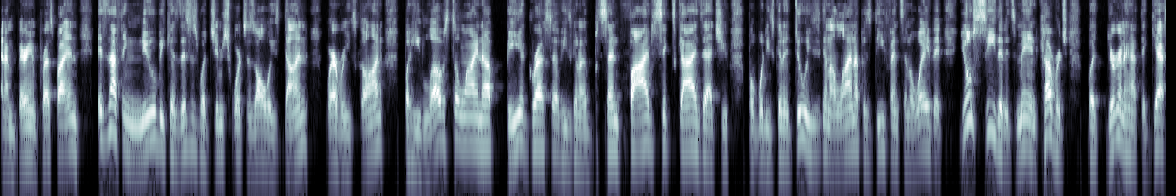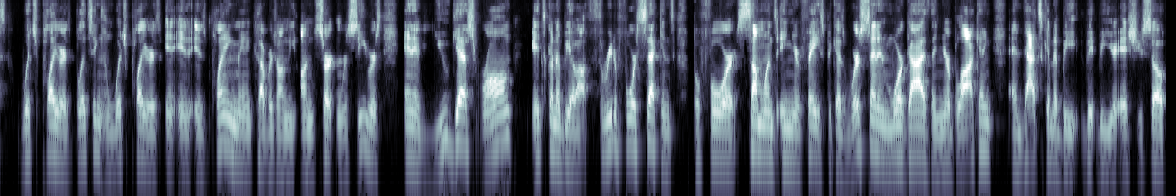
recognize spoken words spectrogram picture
and I'm very impressed by it, and it's nothing new because this is what Jim Schwartz has always done wherever he's gone, but he loves to line up, be aggressive. He's going to send five, six guys at you. But what he's going to do is he's going to line up his defense in a way that you'll see that it's man coverage, but you're going to have to guess which player is blitzing and which player is, is, is playing man coverage on the uncertain receivers. And if you guess wrong, it's going to be about three to four seconds before someone's in your face because we're sending more guys than you're blocking, and that's going to be, be, your issue. So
